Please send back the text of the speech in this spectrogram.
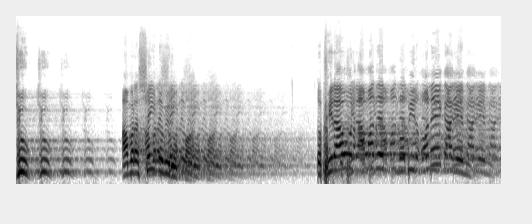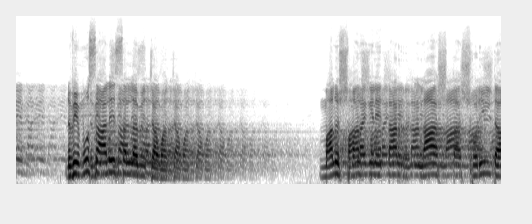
যুগ যুগ যুগ যুগ। আমরা সেই নবীর তো ফিরাউন আমাদের নবীর অনেক আগে নবী। মুসা আলাইহিস সালামের জামান মানুষ মারা গেলে তার লাশ তার শরীরটা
